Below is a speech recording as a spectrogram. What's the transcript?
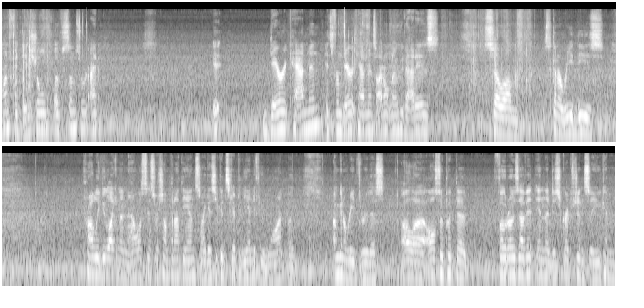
confidential of some sort. I it Derek Kadmann. It's from Derek Kadmann, so I don't know who that is. So um, just gonna read these. Probably do like an analysis or something at the end. So I guess you could skip to the end if you want, but I'm gonna read through this. I'll uh, also put the photos of it in the description so you can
